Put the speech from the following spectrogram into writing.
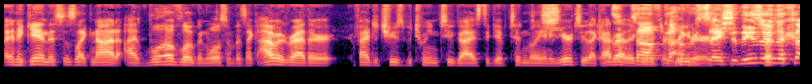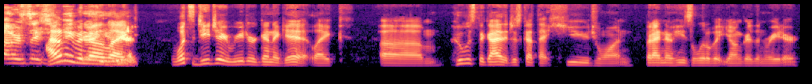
and again, this is like not. I love Logan Wilson, but it's like I would rather if I had to choose between two guys to give ten million a year to, like I'd rather a give tough it to Reader. conversation. These are the conversations. I don't even know like had. what's DJ Reader gonna get. Like, um, who was the guy that just got that huge one? But I know he's a little bit younger than Reader.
